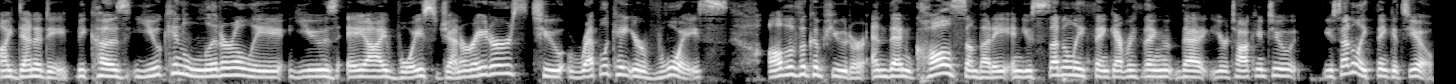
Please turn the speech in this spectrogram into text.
identity because you can literally use AI voice generators to replicate your voice off of a computer and then call somebody and you suddenly think everything that you're talking to, you suddenly think it's you.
